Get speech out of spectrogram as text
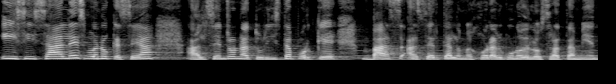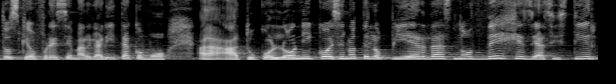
Y si sales, bueno, que sea al centro naturista porque vas a hacerte a lo mejor alguno de los tratamientos que ofrece Margarita como a, tu colónico. Ese no te lo pierdas, no dejes de asistir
